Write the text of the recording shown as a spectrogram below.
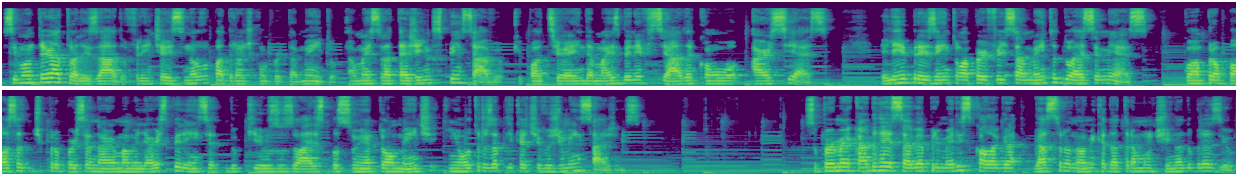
Se manter atualizado frente a esse novo padrão de comportamento é uma estratégia indispensável, que pode ser ainda mais beneficiada com o RCS. Ele representa um aperfeiçoamento do SMS, com a proposta de proporcionar uma melhor experiência do que os usuários possuem atualmente em outros aplicativos de mensagens. supermercado recebe a primeira escola gastronômica da Tramontina do Brasil.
